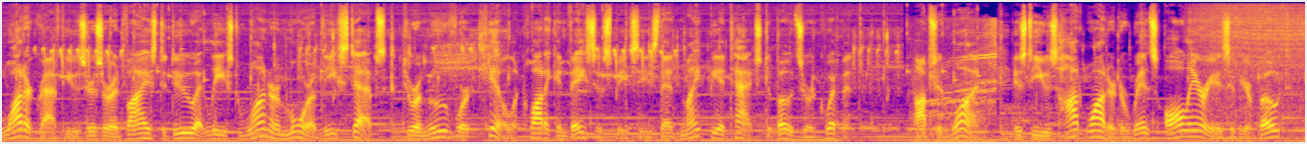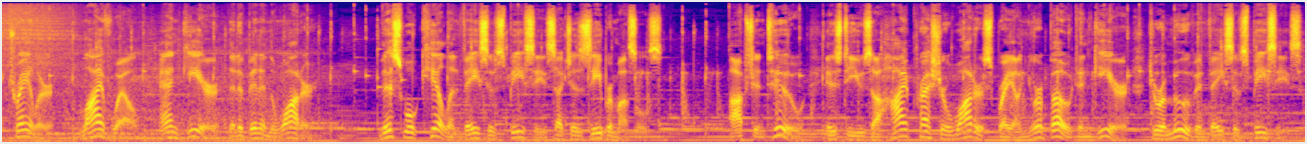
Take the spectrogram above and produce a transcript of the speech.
Watercraft users are advised to do at least one or more of these steps to remove or kill aquatic invasive species that might be attached to boats or equipment. Option 1 is to use hot water to rinse all areas of your boat, trailer, live well, and gear that have been in the water. This will kill invasive species such as zebra mussels. Option 2 is to use a high-pressure water spray on your boat and gear to remove invasive species.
